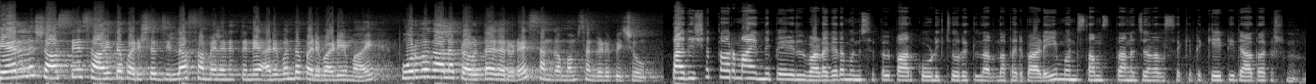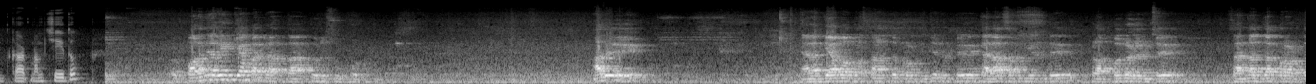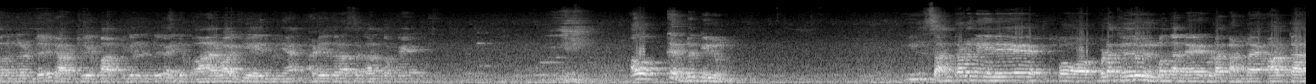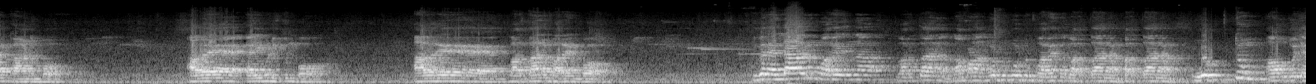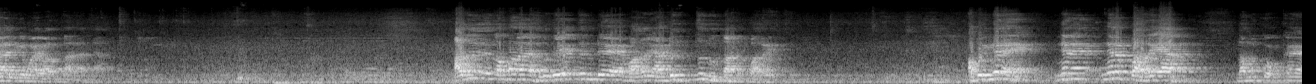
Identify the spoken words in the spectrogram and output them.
കേരള ശാസ്ത്രീയ സാഹിത്യ പരിഷത്ത് ജില്ലാ സമ്മേളനത്തിന്റെ അനുബന്ധ പരിപാടിയുമായി പൂർവകാല പ്രവർത്തകരുടെ സംഗമം സംഘടിപ്പിച്ചു. പരിഷത്ത് ഓർമ്മ എന്ന പേരിൽ വടകര മുനിസിപ്പൽ പാർക്ക് ഓഡിറ്റോറിയത്തിൽ നടന്ന പരിപാടി മുൻ സംസ്ഥാന general secretary K T Radhakrishnan ഉദ്ഘാടനം ചെയ്തു. പറഞ്ഞറിയിക്കാൻ പറ്റാത്ത ഒരു സുഖം അത് ഞാൻ അധ്യാപക പ്രസ്ഥാനത്ത് പ്രവർത്തിച്ചിട്ടുണ്ട് കലാസമിതിയുണ്ട് ക്ലബ്ബുകളുണ്ട് സന്നദ്ധ പ്രവർത്തനങ്ങളുണ്ട് രാഷ്ട്രീയ പാർട്ടികളുണ്ട്. അതിന്റെ ഭാരവാഹിയായിരുന്നു ഞാൻ അടിയന്തരാവസ്ഥ കാലത്തൊക്കെ അതൊക്കെ ഉണ്ടെങ്കിലും ഈ സംഘടനയിലെ ഇപ്പോ ഇവിടെ കയറി വരുമ്പോൾ തന്നെ ഇവിടെ കണ്ട ആൾക്കാരെ കാണുമ്പോൾ അവരെ കൈപിടിക്കുമ്പോൾ അവരെ വർത്താനം പറയുമ്പോൾ ഇവരെല്ലാവരും പറയുന്ന വർത്താനം നമ്മൾ അങ്ങോട്ടും ഇങ്ങോട്ടും പറയുന്ന വർത്താനം വർത്താനം ഒട്ടും ഔപചാരികമായ വർത്താനമല്ല അത് നമ്മളെ ഹൃദയത്തിന്റെ വളരെ അടുത്ത് നിന്നാണ് പറയുന്നത്. അപ്പൊ ഇങ്ങനെ ഇങ്ങനെ ഇങ്ങനെ പറയാൻ നമുക്കൊക്കെ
